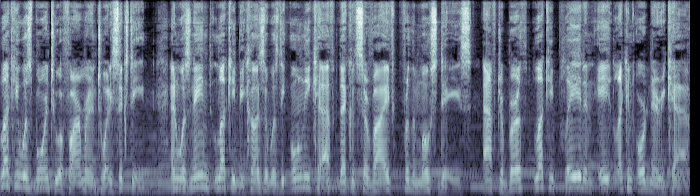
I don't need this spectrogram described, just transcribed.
Lucky was born to a farmer in 2016 and was named Lucky because it was the only calf that could survive for the most days. After birth, Lucky played and ate like an ordinary calf.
